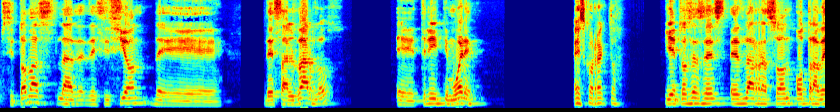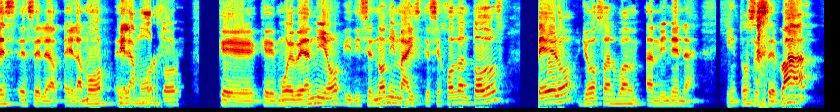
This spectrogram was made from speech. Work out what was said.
si tomas la decisión de, de salvarlos, eh, Trinity muere. Es correcto. Y entonces es, es la razón, otra vez, es el, el amor. El, amor. que, que, mueve a Neo y dice, no ni más, que se jodan todos, pero yo salvo a, a mi nena. Y entonces se va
